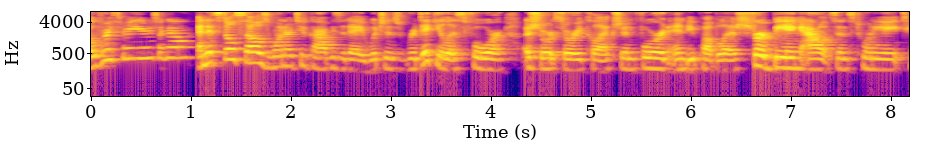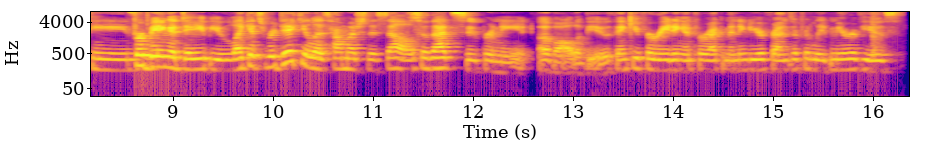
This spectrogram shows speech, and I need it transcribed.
over three years ago. And it still sells one or two copies a day, which is ridiculous for a short story collection, for an indie publish, for being out since 2018, for being a debut. Like it's ridiculous how much this sells. So that's super neat of all of you. Thank you for reading and for recommending to your friends or for leaving me reviews.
